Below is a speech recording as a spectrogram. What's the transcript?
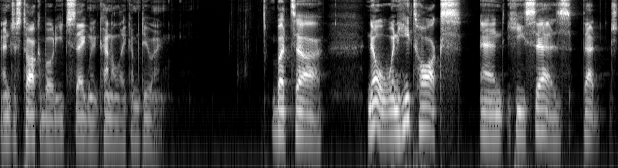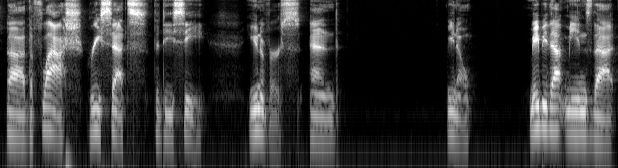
and just talk about each segment, kind of like I'm doing. But uh, no, when he talks and he says that uh, the Flash resets the DC universe, and you know, maybe that means that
